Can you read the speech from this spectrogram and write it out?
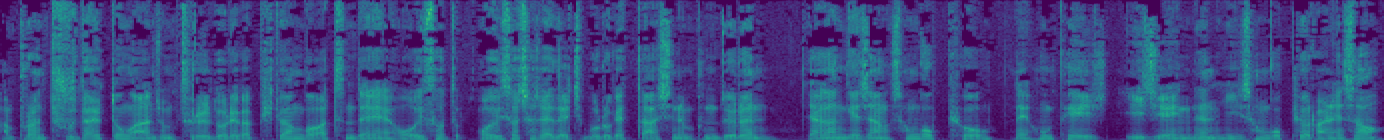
앞으로 한 두 달 동안 좀 들을 노래가 필요한 것 같은데 어디서 어디서 찾아야 될지 모르겠다 하시는 분들은 야간 개장 선곡표 네 홈페이지에 있는 이 선곡표란에서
